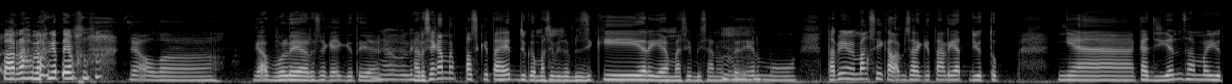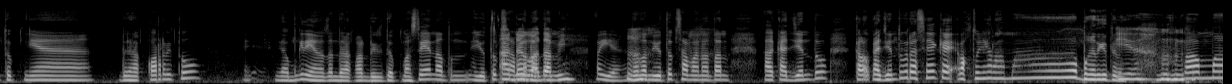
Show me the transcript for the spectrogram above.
parah banget emang. Ya Allah. Nggak boleh harusnya kayak gitu ya. Harusnya kan pas kita haid juga masih bisa berzikir ya masih bisa nuntut ilmu. Tapi memang sih kalau misalnya kita lihat YouTube-nya kajian sama YouTube-nya drakor itu nggak mungkin ya nonton drakor di YouTube maksudnya nonton YouTube Ada sama nonton tapi. oh iya nonton YouTube sama nonton uh, kajian tuh kalau kajian tuh rasanya kayak waktunya lama banget gitu loh. Iya. lama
